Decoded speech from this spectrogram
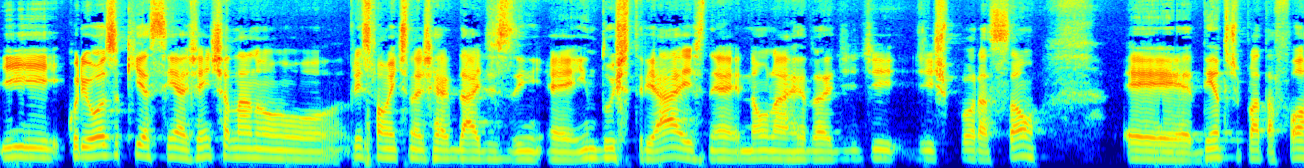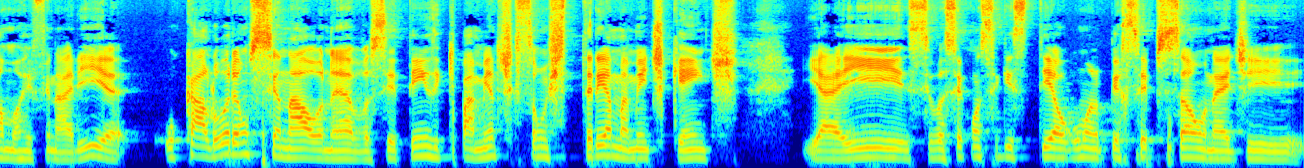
E curioso que assim a gente lá no, principalmente nas realidades é, industriais, né, não na realidade de, de exploração, é, dentro de plataforma ou refinaria, o calor é um sinal, né? Você tem equipamentos que são extremamente quentes. E aí, se você conseguir ter alguma percepção né, de,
